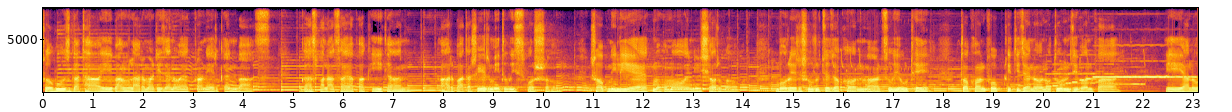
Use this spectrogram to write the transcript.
সবুজ গাথা এ বাংলার মাটি যেন এক প্রাণের ক্যানভাস। গাছপালা, ছায়া, পাখি, গান আর বাতাসের মৃদু স্পর্শ, সব মিলিয়ে এক মোহময় নিসর্গ। ভোরের সূর্য যখন মাঠ ছুঁয়ে ওঠে তখন প্রকৃতি যেন নতুন জীবন পায়। এই আলো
